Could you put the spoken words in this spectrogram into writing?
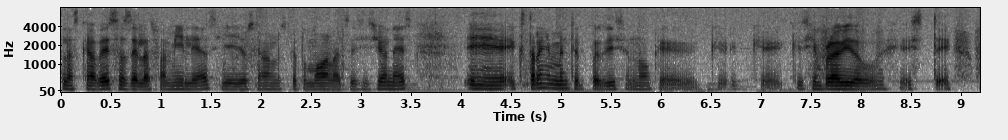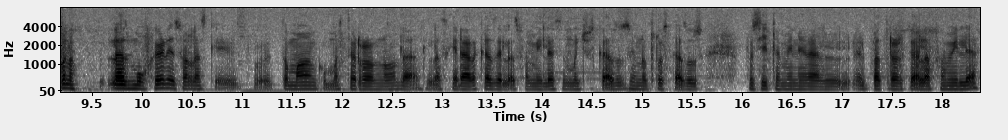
las cabezas de las familias y ellos eran los que tomaban las decisiones eh, extrañamente pues dicen ¿no? Que, que, siempre ha habido este bueno las mujeres son las que pues, tomaban como este rol no las, jerarcas de las familias en muchos casos en otros casos pues sí también era el, patriarca de la familia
